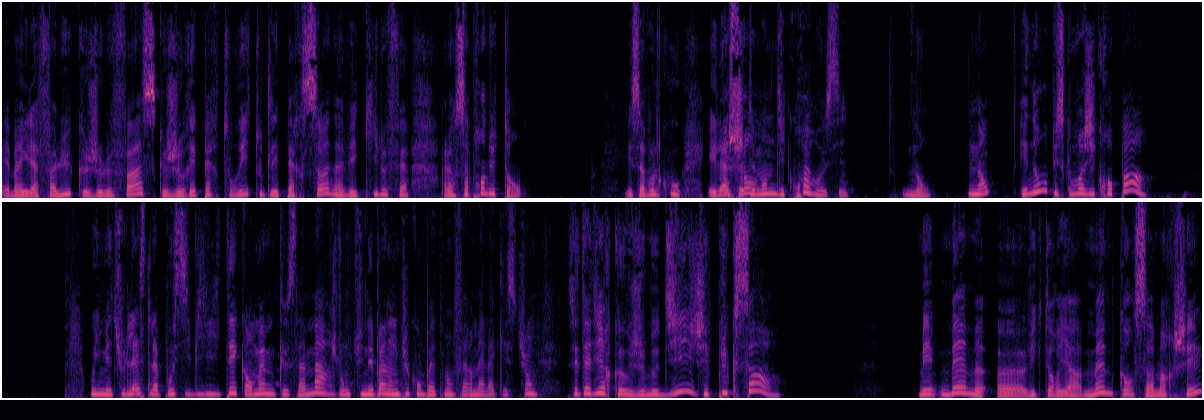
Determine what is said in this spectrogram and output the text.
eh ben il a fallu que je le fasse que je répertorie toutes les personnes avec qui le faire alors ça prend du temps mais ça vaut le coup. Et là, je te demande d'y croire aussi. Non. Non? Et non, puisque moi j'y crois pas. Oui, mais tu laisses la possibilité quand même que ça marche, donc tu n'es pas non plus complètement fermé à la question. C'est-à-dire que je me dis, j'ai plus que ça. Mais même, euh, Victoria, même quand ça marchait,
